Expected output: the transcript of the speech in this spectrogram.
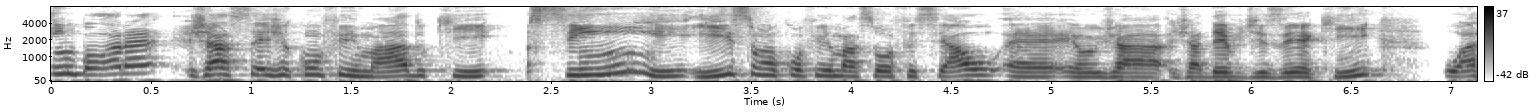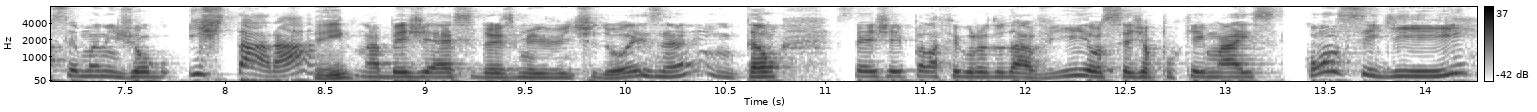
Embora já seja confirmado que sim, e isso é uma confirmação oficial, é, eu já, já devo dizer aqui, o A Semana em Jogo estará sim. na BGS 2022, né? Então, seja aí pela figura do Davi, ou seja por quem mais conseguir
